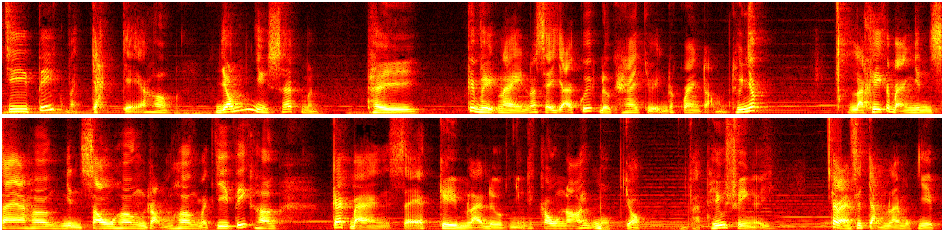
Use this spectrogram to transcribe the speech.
chi tiết và chặt chẽ hơn giống như sếp mình. Thì cái việc này nó sẽ giải quyết được hai chuyện rất quan trọng. Thứ nhất là khi các bạn nhìn xa hơn, nhìn sâu hơn, rộng hơn và chi tiết hơn, các bạn sẽ kìm lại được những cái câu nói bột chột và thiếu suy nghĩ. Các bạn sẽ chậm lại một nhịp.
